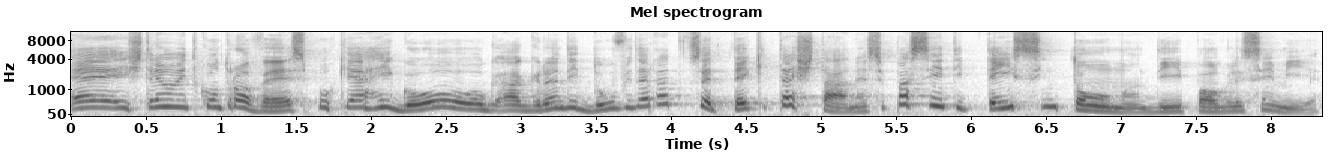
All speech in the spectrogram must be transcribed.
é extremamente controverso, porque a rigor, a grande dúvida era você ter que testar, né? Se o paciente tem sintoma de hipoglicemia,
